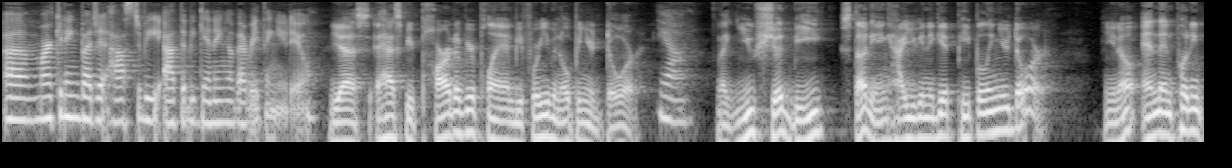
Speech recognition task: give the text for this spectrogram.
Um, marketing budget has to be at the beginning of everything you do. Yes. It has to be part of your plan before you even open your door. Yeah. Like you should be studying how you're going to get people in your door, you know, and then putting,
